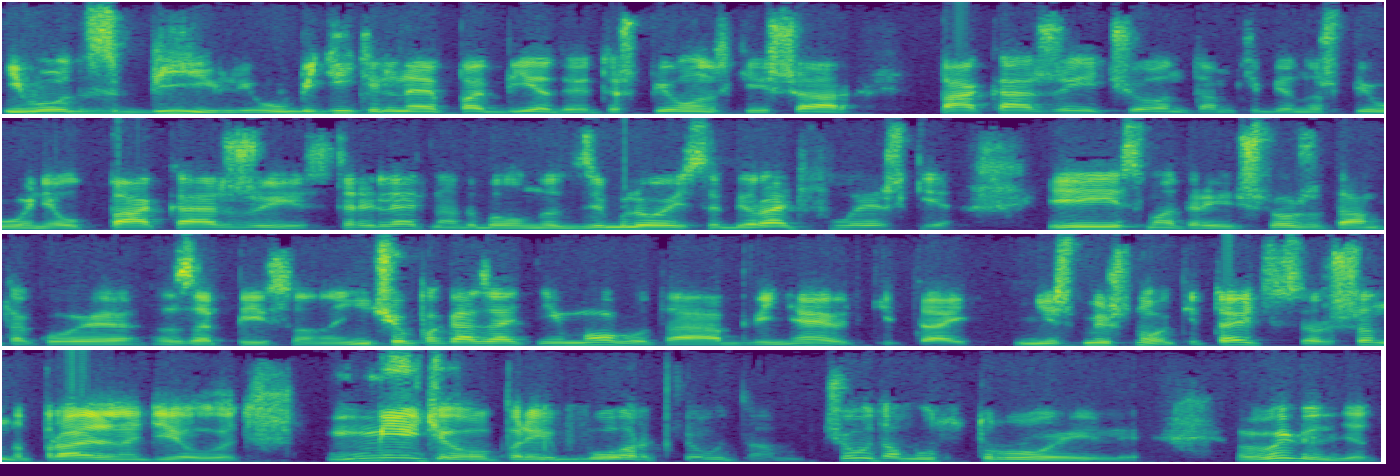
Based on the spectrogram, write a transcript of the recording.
и вот сбили. Убедительная победа, это шпионский шар. Покажи, что он там тебе нашпионил. Покажи. Стрелять надо было над землей, собирать флешки и смотреть, что же там такое записано. Ничего показать не могут, а обвиняют Китай. Не смешно. Китайцы совершенно правильно делают. Метеоприбор, что вы там, что вы там устроили? Выглядит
